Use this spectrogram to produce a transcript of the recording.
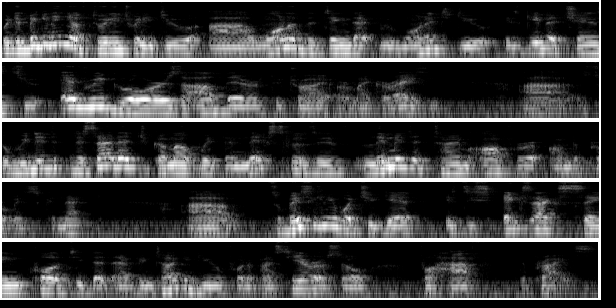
With the beginning of 2022, uh, one of the things that we wanted to do is give a chance to every growers out there to try our mycorrhizae. Uh, so we did, decided to come up with an exclusive limited time offer on the ProMix Connect. Um, so basically what you get is this exact same quality that I've been talking to you for the past year or so for half the price.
